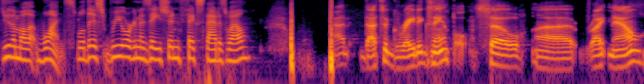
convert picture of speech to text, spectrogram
do them all at once? Will this reorganization fix that as well? That's a great example. So uh, right now,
